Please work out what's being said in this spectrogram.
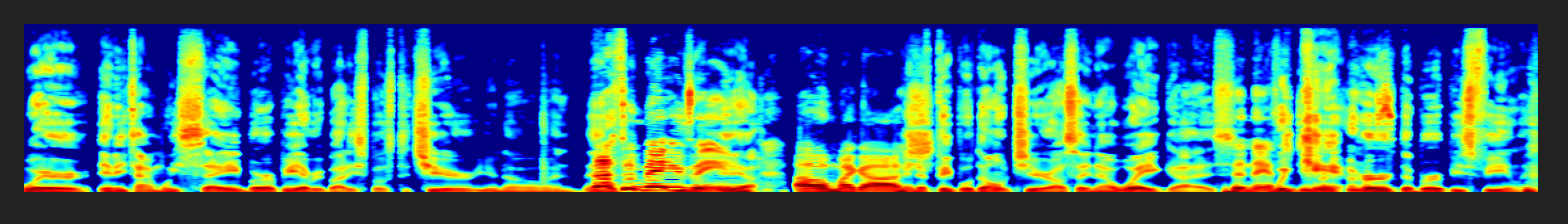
where anytime we say burpee, everybody's supposed to cheer, you know, and, and that's amazing. yeah. Oh my gosh. And if people don't cheer, I'll say, "Now wait, guys, Then they have to we do can't burpees." hurt the burpees' feelings."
